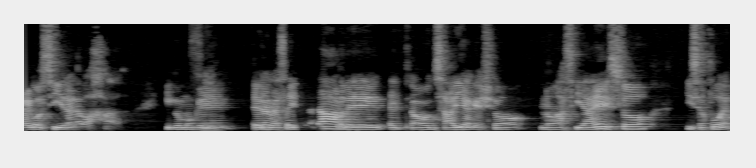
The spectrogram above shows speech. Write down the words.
algo así era la bajada. Y como que eran las 6 de la tarde, el chabón sabía que yo no hacía eso y se fue.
